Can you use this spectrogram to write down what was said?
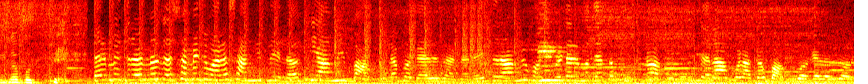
आईला बघते. तर मित्रांनो जसं मी तुम्हाला सांगितलेलं की आम्ही बापूला बघायला जाणार आहे तर आम्ही हॉस्पिटलमध्ये आता पोहोचलो आहोत आपण आता बापू बघायला जाऊ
